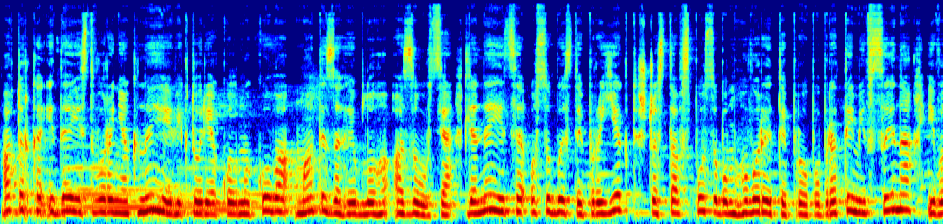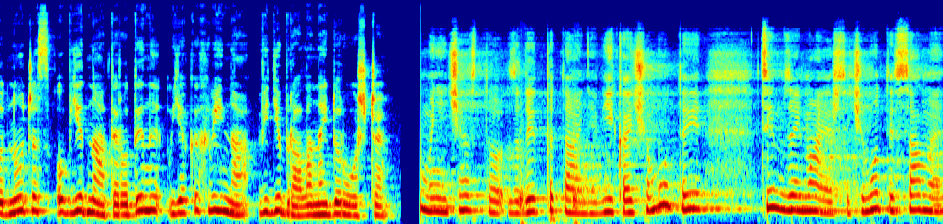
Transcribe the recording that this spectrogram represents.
Авторка ідеї створення книги Вікторія Колмикова мати загиблого азовця. Для неї це особистий проєкт, що став способом говорити про побратимів сина і водночас об'єднати родини, в яких війна відібрала найдорожче. Мені часто задають питання: Віка, а чому ти цим займаєшся? Чому ти саме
